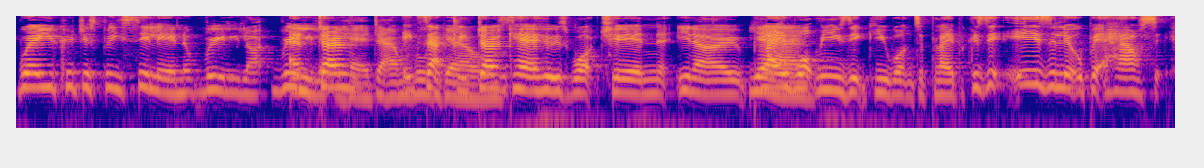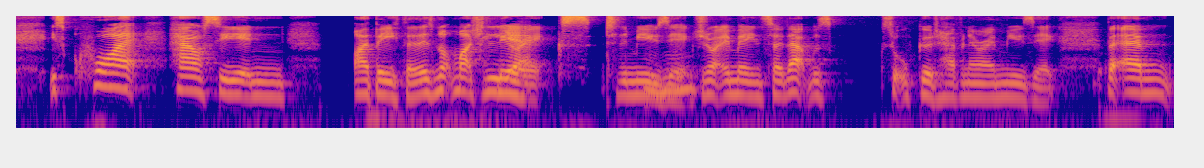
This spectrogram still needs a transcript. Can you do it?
where you could just be silly and really like really and don't hair down. Exactly all the girls. don't care who's watching you know play Yeah. what music you want to play because it is a little bit house it's quite housey in ibiza there's not much lyrics to the music Mm-hmm. do you know what i mean so that was sort of good having our own music but um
